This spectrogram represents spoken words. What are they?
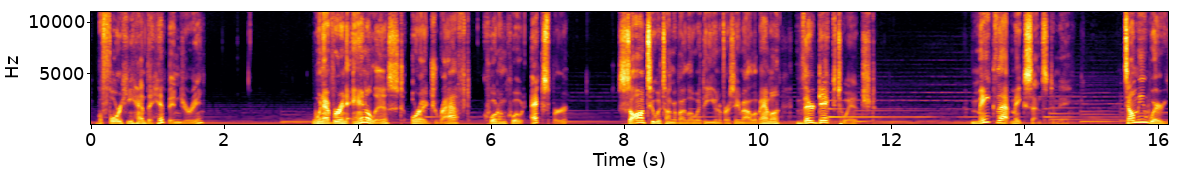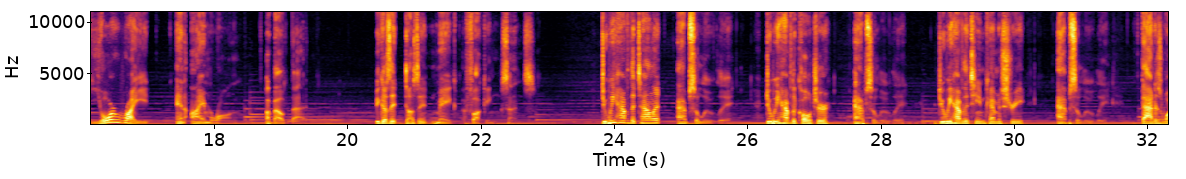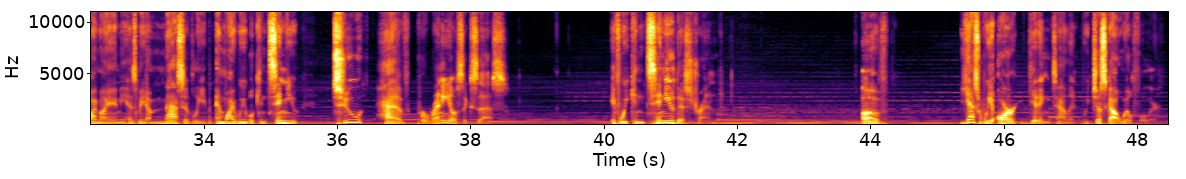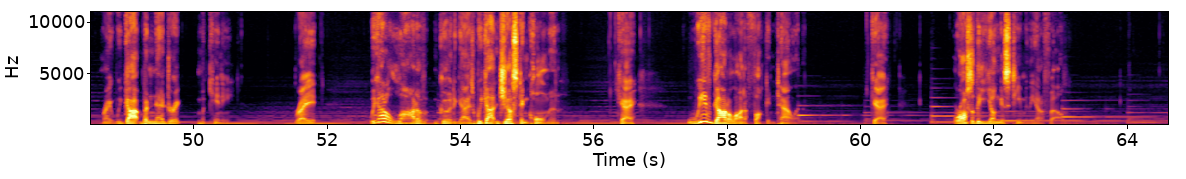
before he had the hip injury, whenever an analyst or a draft quote unquote expert saw Tua Tagovailoa at the University of Alabama, their dick twitched. Make that make sense to me. Tell me where you're right and I'm wrong about that. Because it doesn't make fucking sense. Do we have the talent? Absolutely. Do we have the culture? Absolutely. Do we have the team chemistry? Absolutely. That is why Miami has made a massive leap and why we will continue to have perennial success if we continue this trend of yes, we are getting talent. We just got Will Fuller, right? We got Benardrick McKinney, right? We got a lot of good guys. We got Justin Coleman. Okay. We've got a lot of fucking talent. Okay. We're also the youngest team in the NFL.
